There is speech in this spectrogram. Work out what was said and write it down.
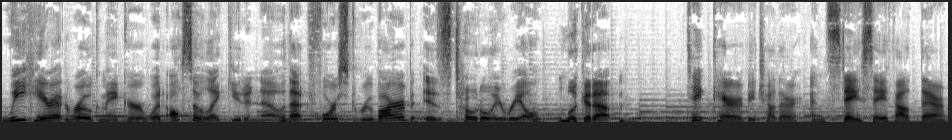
We here at Roguemaker would also like you to know that forced rhubarb is totally real. Look it up. Take care of each other and stay safe out there.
